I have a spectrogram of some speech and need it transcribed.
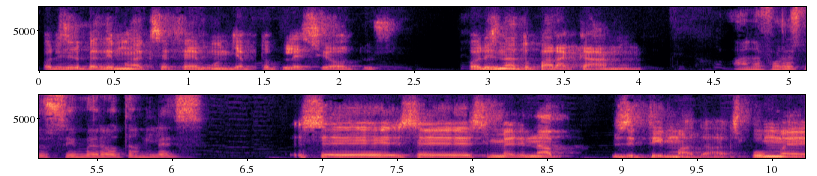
χωρίς ρε παιδί μου να ξεφεύγουν και από το πλαίσιό τους. Χωρίς να το παρακάνουν. Αναφορές στο σήμερα όταν λες; Σε, σε σημερινά ζητήματα. Ας πούμε,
